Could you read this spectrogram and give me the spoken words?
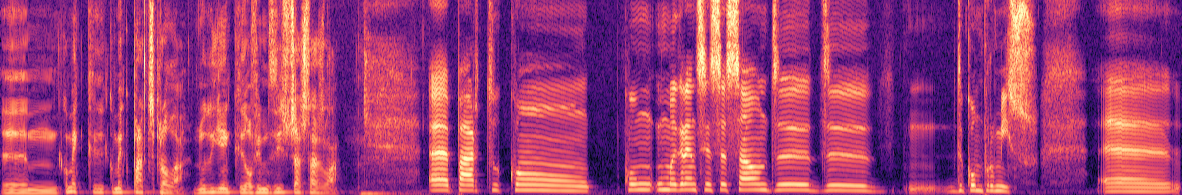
Hum, como é que como é que partes para lá? No dia em que ouvimos isto já estás lá. Uh, parto com, com uma grande sensação de, de, de compromisso. Uh,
